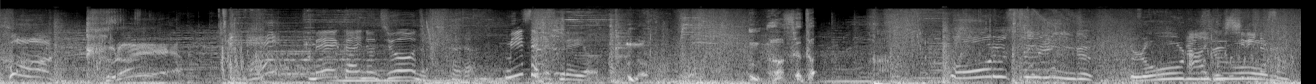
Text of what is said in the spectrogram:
くらえ。冥界の女王の力。見せてくれよ。ななぜだ。オールスイング。ローリングオール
